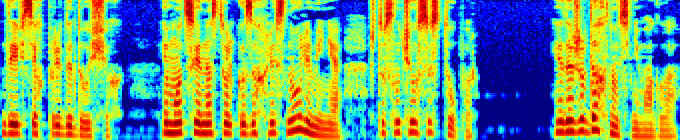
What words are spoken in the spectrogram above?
да и всех предыдущих, эмоции настолько захлестнули меня, что случился ступор. Я даже вдохнуть не могла.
